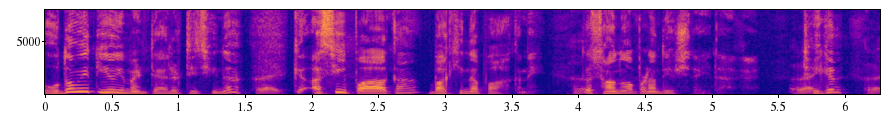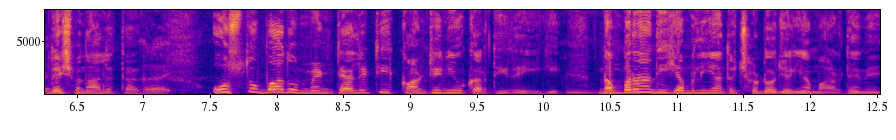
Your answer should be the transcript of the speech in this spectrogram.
ਉਦੋਂ ਵੀ ਤੀ ਹੋਈ ਮੈਂਟੈਲਿਟੀ ਸੀ ਨਾ. ਕਿ ਅਸੀਂ ਪਾਕ ਆ ਬਾਕੀ ਨਾ ਪਾਕ ਨੇ। ਤੇ ਸਾਨੂੰ ਆਪਣਾ ਦੇਸ਼ ਚਾਹੀਦਾ ਹੈ ਠੀਕ ਹੈ ਨਾ? right. ਦੇਸ਼ ਬਣਾ ਲਿੱਤਾ Right. ਉਸ ਤੋਂ ਬਾਅਦ ਉਹ ਮੈਂਟੈਲਿਟੀ ਕੰਟੀਨਿਊ ਕਰਦੀ ਰਹੇਗੀ ਨੰਬਰਾਂ ਦੀ ਜਮਲੀਆਂ ਤੋਂ ਛੱਡੋ ਜਿਹੜੀਆਂ ਮਾਰਦੇ ਨੇ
